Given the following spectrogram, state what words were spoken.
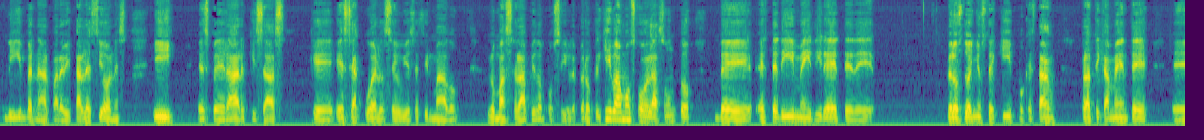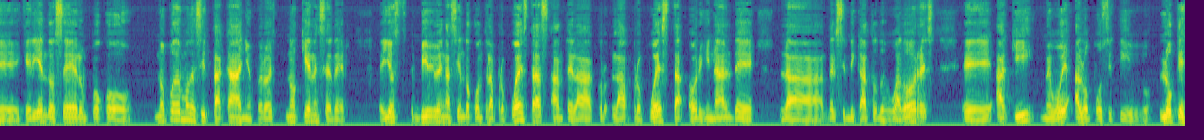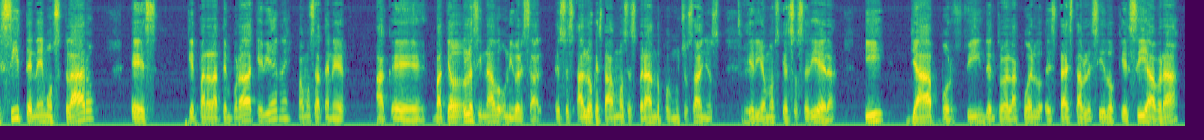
invernal para evitar lesiones y esperar quizás que ese acuerdo se hubiese firmado lo más rápido posible. Pero aquí vamos con el asunto de este dime y direte de, de los dueños de equipo que están prácticamente eh, queriendo ser un poco, no podemos decir tacaños, pero no quieren ceder. Ellos viven haciendo contrapropuestas ante la, la propuesta original de la, del sindicato de jugadores. Eh, aquí me voy a lo positivo. Lo que sí tenemos claro es que para la temporada que viene vamos a tener eh, bateador designado universal. Eso es algo que estábamos esperando por muchos años. Queríamos que eso se diera y ya por fin dentro del acuerdo está establecido que sí habrá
